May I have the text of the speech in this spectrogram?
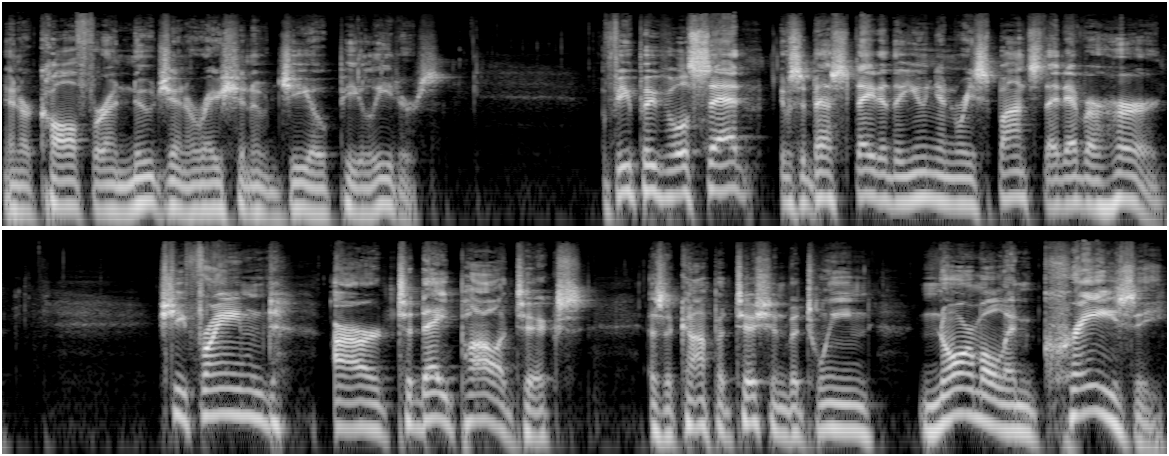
and her call for a new generation of GOP leaders. A few people said it was the best State of the Union response they'd ever heard. She framed our today politics as a competition between normal and crazy,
